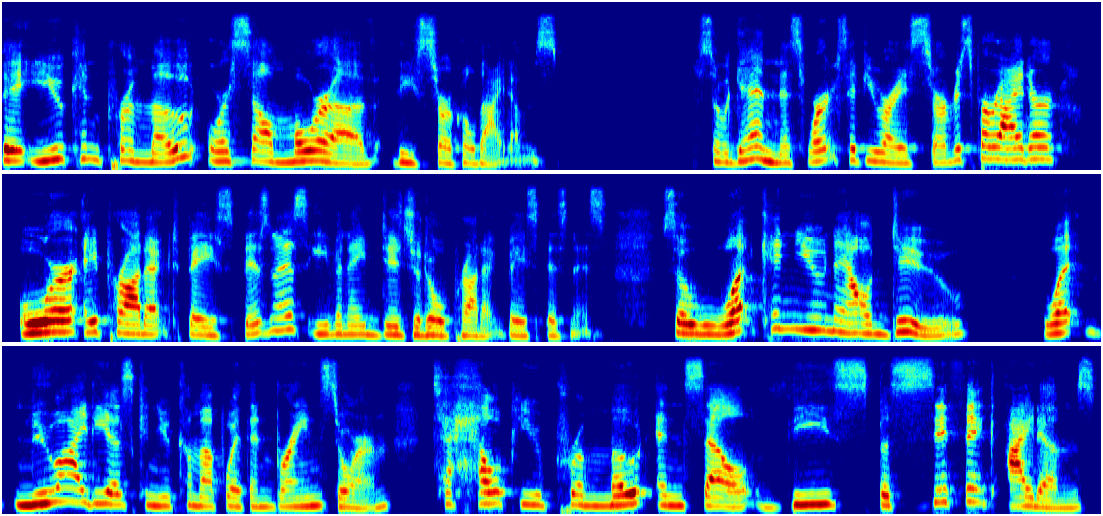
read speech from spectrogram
that you can promote or sell more of these circled items. So, again, this works if you are a service provider or a product based business, even a digital product based business. So, what can you now do? What new ideas can you come up with and brainstorm to help you promote and sell these specific items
